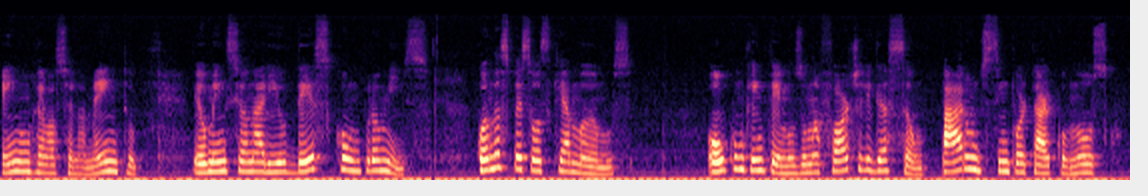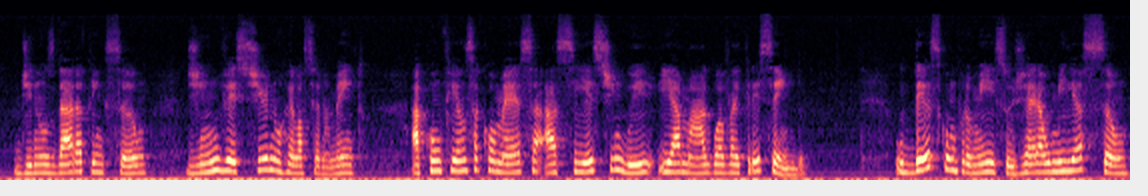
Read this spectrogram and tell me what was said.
em um relacionamento, eu mencionaria o descompromisso. Quando as pessoas que amamos ou com quem temos uma forte ligação param de se importar conosco, de nos dar atenção, de investir no relacionamento, a confiança começa a se extinguir e a mágoa vai crescendo. O descompromisso gera humilhação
